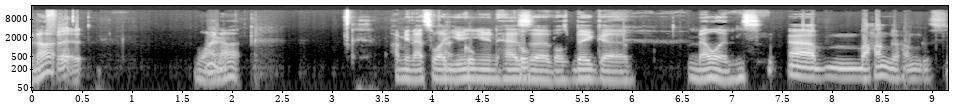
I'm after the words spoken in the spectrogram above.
not? Fit. Why Hmm. not? I mean, that's why Uh, cool, Yunyun has cool. uh, those big uh, melons, Uh, Mahunga Hungas.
